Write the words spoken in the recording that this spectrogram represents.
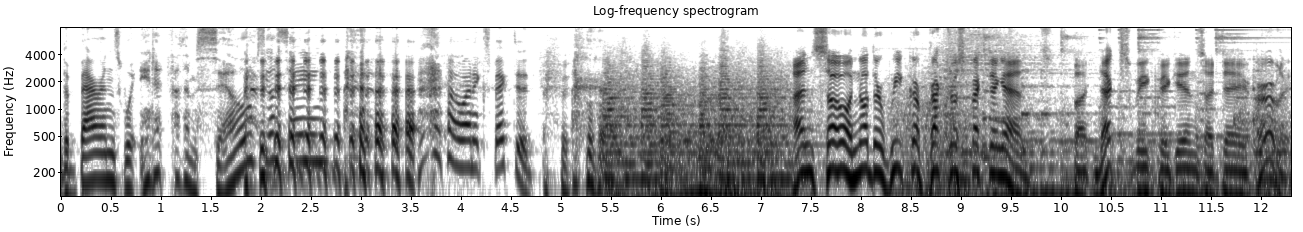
The barons were in it for themselves, you're saying? How unexpected. and so another week of retrospecting ends. But next week begins a day early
